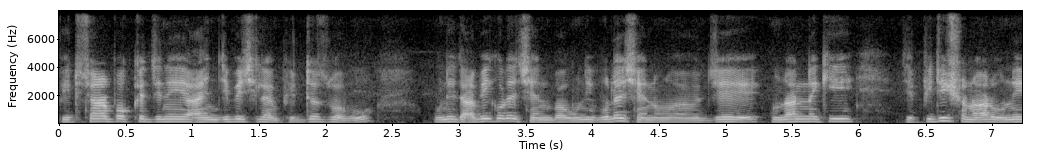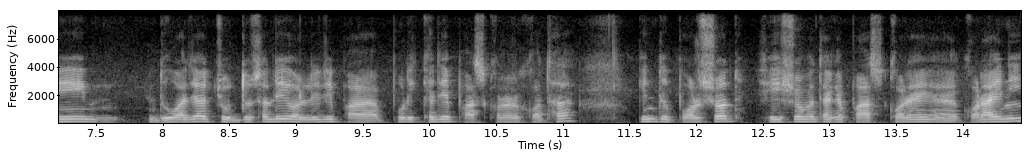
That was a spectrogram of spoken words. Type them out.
পিটিশনার পক্ষে যিনি আইনজীবী ছিলেন ফিরদোসবাবু, উনি দাবি করেছেন বা উনি বলেছেন যে উনার নাকি যে পিটিশনার, উনি দু হাজার চোদ্দ সালেই অলরেডি পরীক্ষা দিয়ে পাস করার কথা, কিন্তু পর্ষদ সেই সময় তাকে পাস করে করায়নি।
